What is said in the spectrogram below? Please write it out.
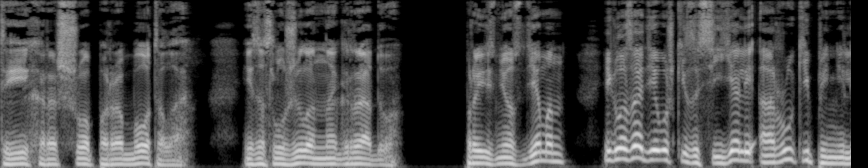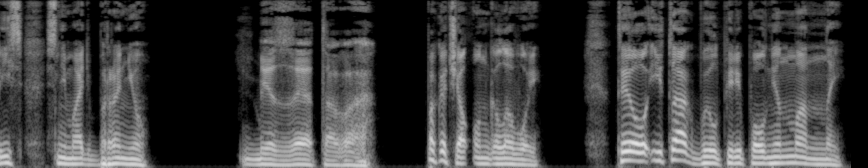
ты хорошо поработала и заслужила награду, — произнес демон, и глаза девушки засияли, а руки принялись снимать броню. — Без этого, — покачал он головой. Тео и так был переполнен манной,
